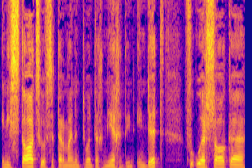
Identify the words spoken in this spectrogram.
en die staatshoof se termyn in 2019 en dit veroorsaak 'n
